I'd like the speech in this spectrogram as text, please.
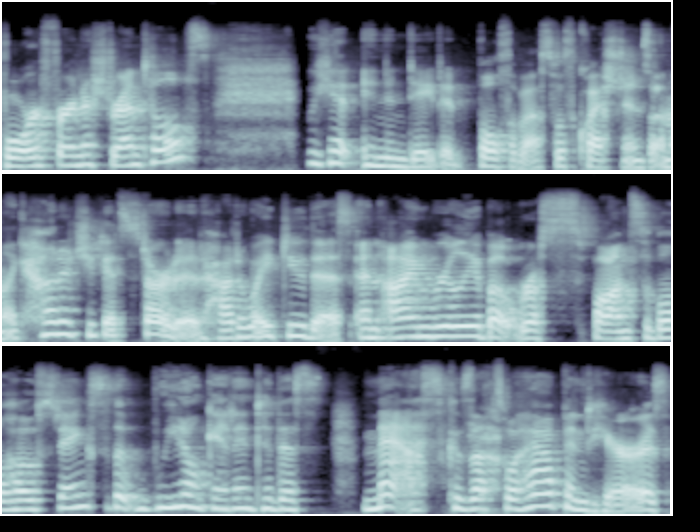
for furnished rentals we get inundated both of us with questions on like how did you get started how do i do this and i'm really about responsible hosting so that we don't get into this mess because that's what happened here is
